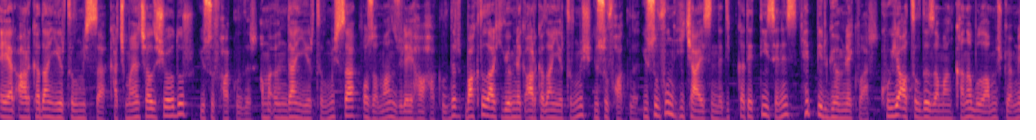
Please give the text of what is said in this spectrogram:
Eğer arkadan yırtılmışsa kaçmaya çalışıyordur. Yusuf haklıdır. Ama önden yırtılmışsa o zaman Züleyha haklıdır. Baktılar ki gömlek arkadan yırtılmış. Yusuf haklı. Yusuf'un hikayesinde dikkat ettiyseniz hep bir gömlek var. Kuyuya atıldığı zaman kana bulanmış gömlek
